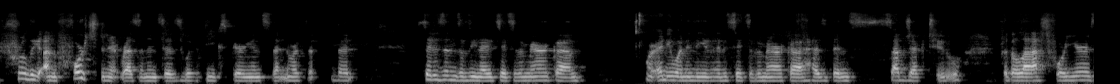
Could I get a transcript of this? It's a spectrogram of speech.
truly unfortunate resonances with the experience that north that citizens of the united states of america or anyone in the United States of America has been subject to for the last four years,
